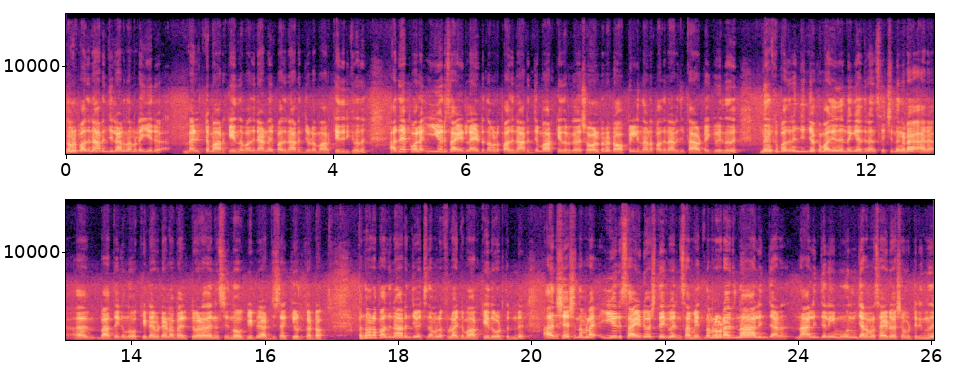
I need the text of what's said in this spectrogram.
നമ്മൾ പതിനാറ് ഇഞ്ചിലാണ് നമ്മുടെ ഈ ഒരു ബെൽറ്റ് മാർക്ക് ചെയ്യുന്നത്. അപ്പോൾ അതിനാണ് പതിനാറിഞ്ച് ഇവിടെ മാർക്ക് ചെയ്തിരിക്കുന്നത്. അതേപോലെ ഈ ഒരു സൈഡിലായിട്ട് നമ്മൾ പതിനാറ് ഇഞ്ച് മാർക്ക് ചെയ്ത് കൊടുക്കുക അത് ഷോൾഡറിന്റെ ടോപ്പിൽ നിന്നാണ് പതിനാറ് ഇഞ്ച് താഴോട്ടേക്ക് വരുന്നത്. നിങ്ങൾക്ക് പതിനഞ്ച് ഇഞ്ചൊക്കെ മതി എന്നുണ്ടെങ്കിൽ അതിനനുസരിച്ച് നിങ്ങളുടെ ഭാഗത്തേക്ക് നോക്കിയിട്ട് എവിടെയാണോ ബെൽറ്റ് വേണം അതനുസരിച്ച് നോക്കിയിട്ട് അഡ്ജസ്റ്റ് ആക്കി കൊടുക്കുക കേട്ടോ. അപ്പം നമ്മൾ പതിനാറ് ഇഞ്ച് വെച്ച് നമ്മൾ ഫുള്ളായിട്ട് മാർക്ക് ചെയ്ത് കൊടുത്തിട്ടുണ്ട്. അതിനുശേഷം നമ്മൾ ഈ ഒരു സൈഡ് വശത്തേക്ക് വരുന്ന സമയത്ത് നമ്മളിവിടെ ഒരു നാലിഞ്ചാണ് നാലിഞ്ച് അല്ലെങ്കിൽ മൂന്നിഞ്ചാണ് നമ്മൾ സൈഡ് വശം വിട്ടിരുന്നത്.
